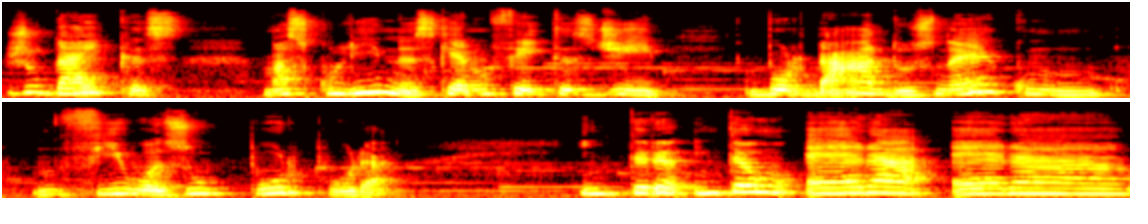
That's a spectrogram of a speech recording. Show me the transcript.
judaicas masculinas que eram feitas de bordados, né, com um fio azul púrpura. Então era era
